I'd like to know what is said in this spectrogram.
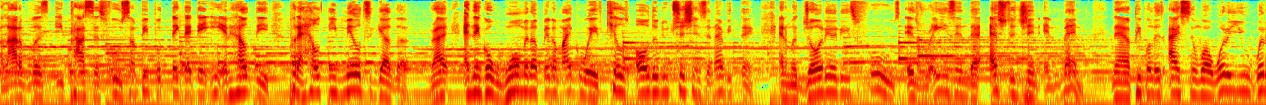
a lot of us eat processed food. Some people think that they eating healthy, put a healthy meal together, right? And then go warm it up in a microwave, kills all the nutritions and everything. And the majority of these foods is raising the estrogen in men. Now people is asking, well, what do you what,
